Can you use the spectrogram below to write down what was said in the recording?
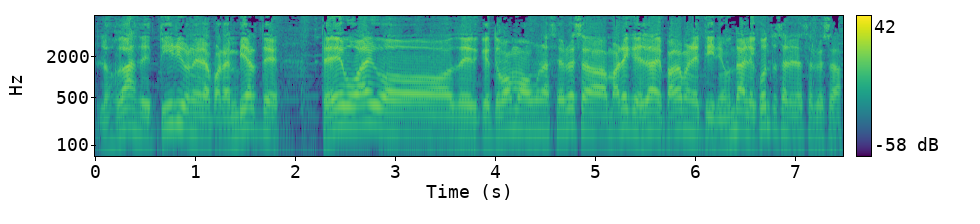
los gas de Ethereum era para enviarte, te debo algo del que tomamos una cerveza, Mareque, dale, pagame en Ethereum, dale, ¿cuánto sale la cerveza?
